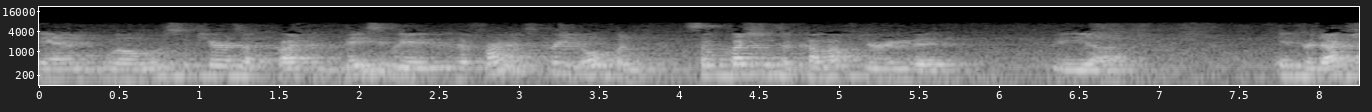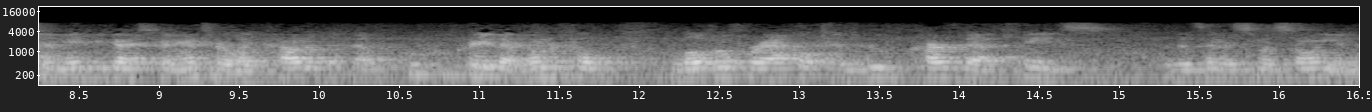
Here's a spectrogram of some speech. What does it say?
And we'll move some chairs up front. And basically, the front is pretty open. Some questions have come up during the the uh, introduction, maybe you guys can answer, like how did that, who created that wonderful logo for Apple, and who carved that case that's in the Smithsonian.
